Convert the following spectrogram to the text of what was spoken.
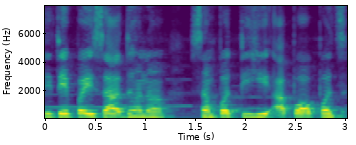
तिथे पैसा धन संपत्ती ही आपोआपच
